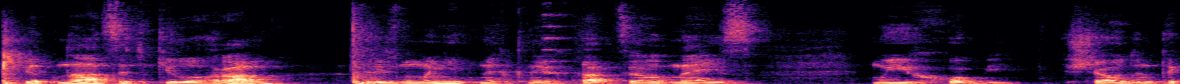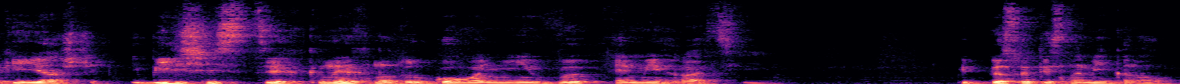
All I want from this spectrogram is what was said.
«15 кілограм різноманітних книг. Так, це одне із моїх хобі. Ще один такий ящик. І більшість цих книг надруковані в еміграції. Підписуйтесь на мій канал.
